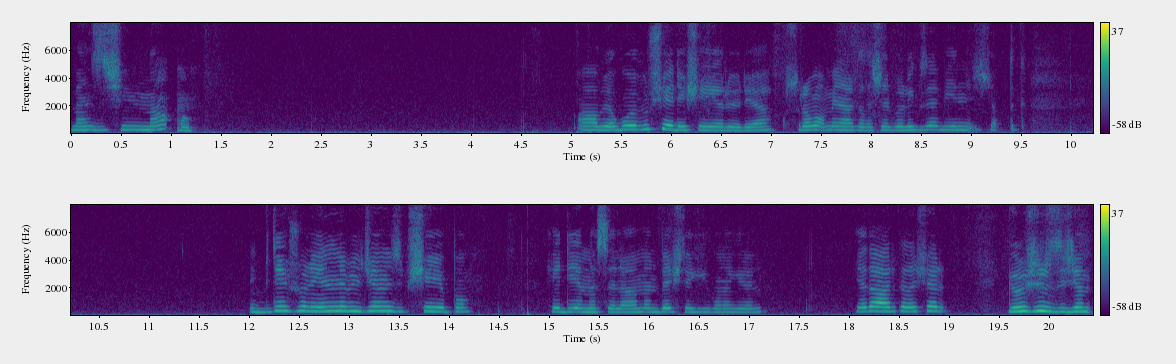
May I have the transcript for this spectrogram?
Ben sizi şimdi ne yapmam? Abi bu öbür şey de işe yarıyor ya. Kusura bakmayın arkadaşlar böyle güzel bir yeni iş yaptık. Bir de şöyle yenilebileceğimiz bir şey yapalım. Hediye mesela hemen 5 dakika ona girelim. Ya da arkadaşlar görüşürüz diyeceğim.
